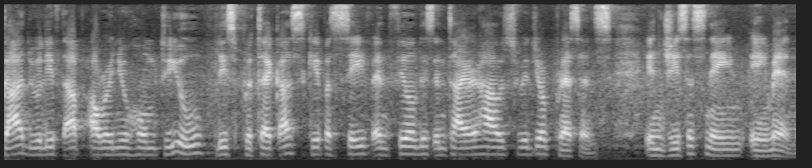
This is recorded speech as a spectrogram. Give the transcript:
God will lift up our new home to you. Please protect us, keep us safe, and fill this entire house with your presence. In Jesus' name, Amen.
